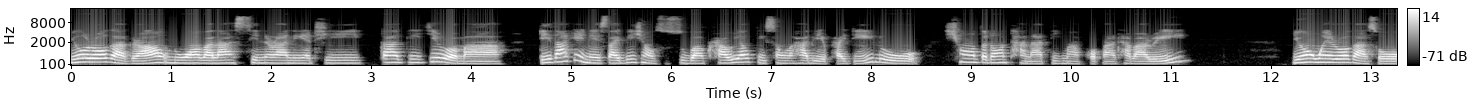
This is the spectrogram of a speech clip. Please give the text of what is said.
ညိုရောဂါကောင်နဝဘာလာစင်နရာနီအတီကာကီကြည်ရော်မှာဒေသခင်နဲ့စိုက်ပြီးချောင်စုစုပေါင်းခရောက်တီဆောင်လာဟာဒီဖိုက်တီလို့ရှွန်တတော်ဌာနတီမှာဖော်ပြထားပါရီယွန်ဝဲရောဂါဆို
